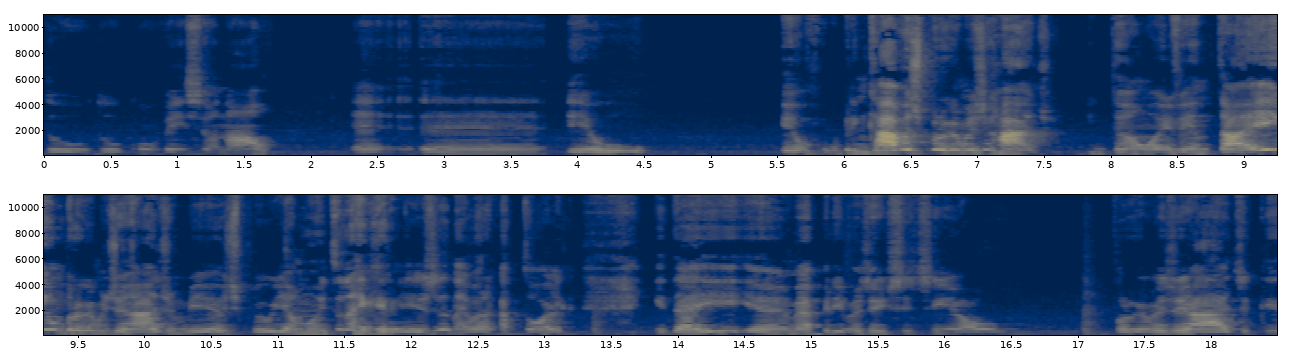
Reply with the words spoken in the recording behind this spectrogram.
do, do convencional, é, é, eu, eu brincava de programas de rádio. Então eu inventei um programa de rádio meu, tipo, eu ia muito na igreja, né? Eu era católica, e daí eu e minha prima, a gente tinha um programa de rádio que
